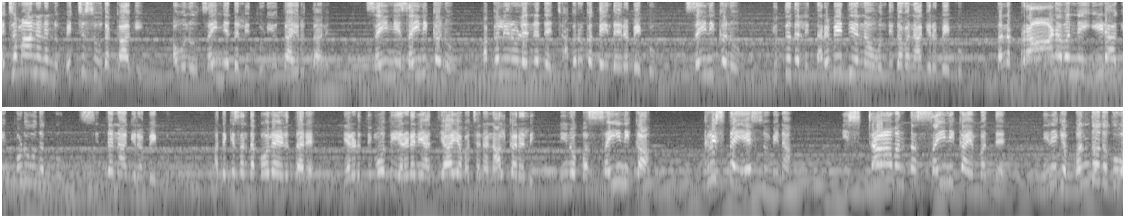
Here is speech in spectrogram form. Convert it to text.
ಯಜಮಾನನನ್ನು ಮೆಚ್ಚಿಸುವುದಕ್ಕಾಗಿ ಅವನು ಸೈನ್ಯದಲ್ಲಿ ದುಡಿಯುತ್ತಾ ಇರುತ್ತಾನೆ. ಸೈನ್ಯ, ಸೈನಿಕನು ಹಗಲಿರುಳೆನ್ನದೆ ಜಾಗರೂಕತೆಯಿಂದ ಇರಬೇಕು. ಸೈನಿಕನು ಯುದ್ಧದಲ್ಲಿ ತರಬೇತಿಯನ್ನ ಹೊಂದಿದವನಾಗಿರಬೇಕು. ತನ್ನ ಪ್ರಾಣವನ್ನೇ ಈಡಾಗಿ ಕೊಡುವುದಕ್ಕೂ ಸಿದ್ಧನಾಗಿರಬೇಕು. ಅದಕ್ಕೆ ಸಂತ ಪೌಲ ಹೇಳುತ್ತಾರೆ, ಎರಡು ತಿಮೋತಿ ಎರಡನೇ ಅಧ್ಯಾಯ ವಚನ ನಾಲ್ಕರಲ್ಲಿ, ನೀನೊಬ್ಬ ಸೈನಿಕ ಕ್ರಿಸ್ತ ಯೇಸುವಿನ ಇಷ್ಟಾವಂತ ಸೈನಿಕ ಎಂಬಂತೆ ನಿನಗೆ ಬಂದೊದಗುವ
